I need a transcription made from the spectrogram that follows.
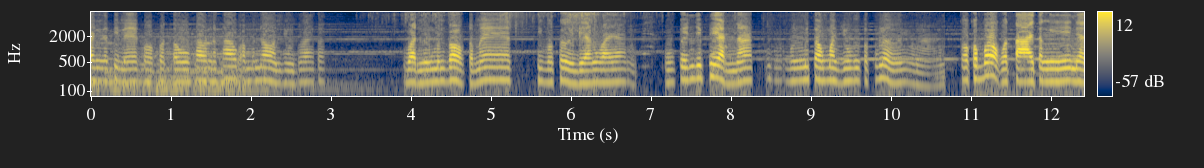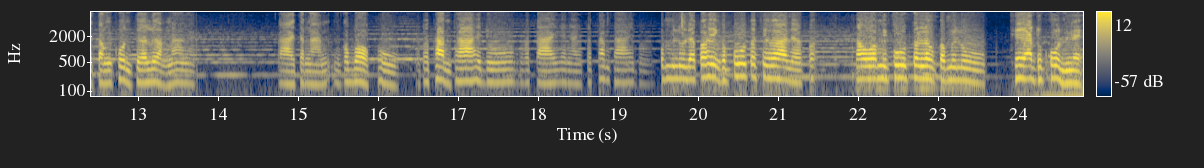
อย่างนี้ทีแรกก็โตเข้านะเข้าเอามานอนอยู่ด้วยก็วันหนึ่งมันบอกกับแม่ ที่ว่าเคยเลี้ยงไว้อะมึงเป็นยี่เพี้ยนนะมึงไม่ต้องมายุ่งกับกูเลยอย่างนั้นก็ก็บอกว่าตายตรงนี้เนี่ยต้องคนเตือเรื่องนั่งตายตรงนั้นมันก็บอกถูกก็ทำท่าให้ดูว่าตายยังไง ก็ทำท่าให้ดูก็ไม่รู้แล้วก็เห็นเขาพูดก็เชื่อแล้วก็เขาว่าไม่พูดก็เราก็ไม่รู้เชื่อทุกคนเลย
